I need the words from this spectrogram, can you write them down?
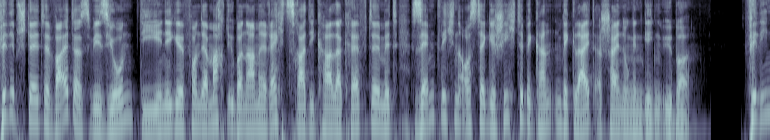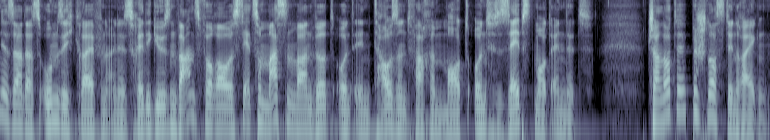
Philipp stellte Walters Vision, diejenige von der Machtübernahme rechtsradikaler Kräfte mit sämtlichen aus der Geschichte bekannten Begleiterscheinungen gegenüber. Feline sah das Umsichgreifen eines religiösen Wahns voraus, der zum Massenwahn wird und in tausendfachem Mord und Selbstmord endet. Charlotte beschloss den Reigen.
